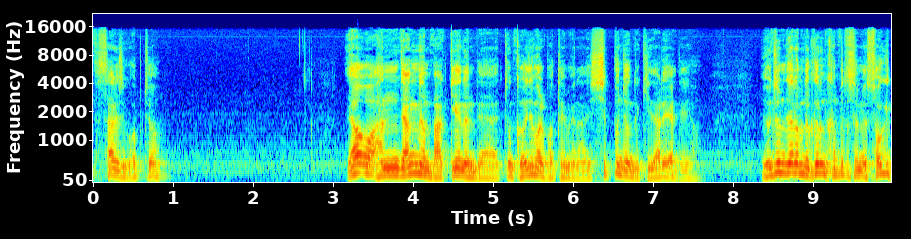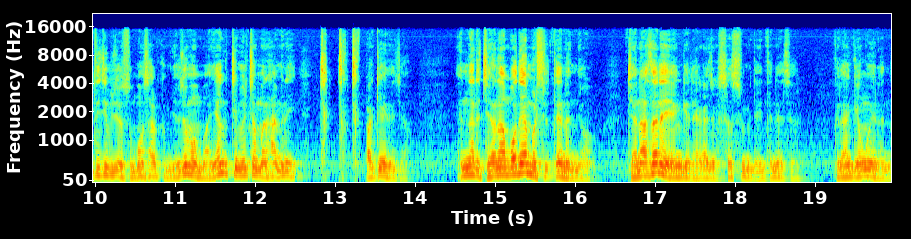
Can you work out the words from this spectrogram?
사라지고 없죠. 야후 한 장면 바뀌는데 좀 거짓말 보태면 한 10분 정도 기다려야 돼요. 요즘 여러분들 그런 컴퓨터 쓰면 속이 뒤집어져서 못 살 겁니다. 요즘은 막 0.1초만 화면이 착착착 바뀌어야 되죠. 옛날에 전화 모뎀을 쓸 때는요, 전화선에 연결해가지고 썼습니다. 인터넷을. 그런 경우에는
